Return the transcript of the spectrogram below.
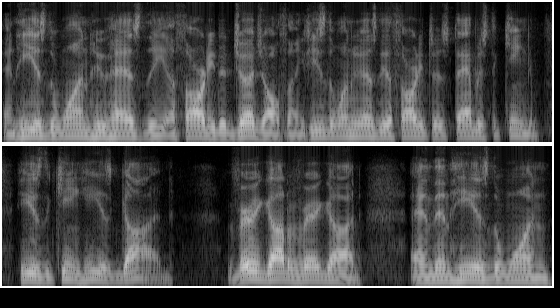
and he is the one who has the authority to judge all things. He's the one who has the authority to establish the kingdom. He is the king. He is God, very God of very God. And then he is the one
